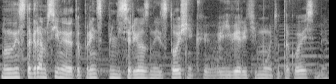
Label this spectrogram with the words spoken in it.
Ну, Инстаграм Сина это, в принципе, несерьезный источник, и верить ему это такое себе.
